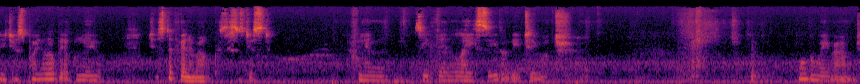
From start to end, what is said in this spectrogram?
You just put a little bit of glue, just a thin amount, because this is just flimsy thin lace, so you don't need too much. All the way around.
